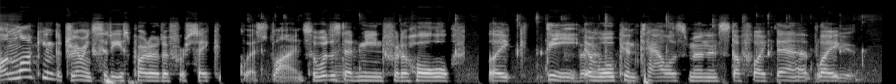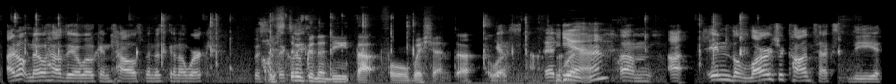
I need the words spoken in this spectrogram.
unlocking the Dreaming City is part of the Forsaken quest line. So, what does that mean for the whole, like, the, The- Awoken Talisman and stuff like that? Like, I don't know how the Awoken Talisman is going to work You're still going to need that for Wish Ender. Yes, and yeah. um, uh, in the larger context, the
